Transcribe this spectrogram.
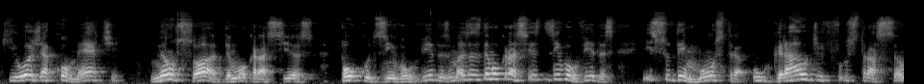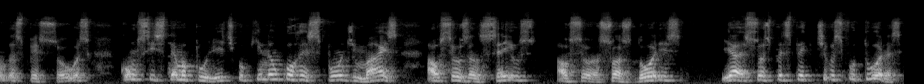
que hoje acomete não só democracias pouco desenvolvidas, mas as democracias desenvolvidas. Isso demonstra o grau de frustração das pessoas com um sistema político que não corresponde mais aos seus anseios, aos seus, às suas dores e às suas perspectivas futuras.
